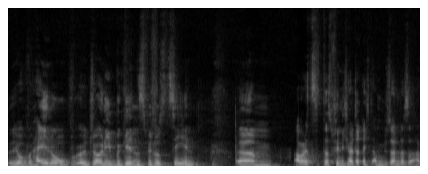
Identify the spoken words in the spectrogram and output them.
Halo Journey begins, Windows 10. Ähm, aber das, das finde ich halt recht amüsant, dass, äh,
